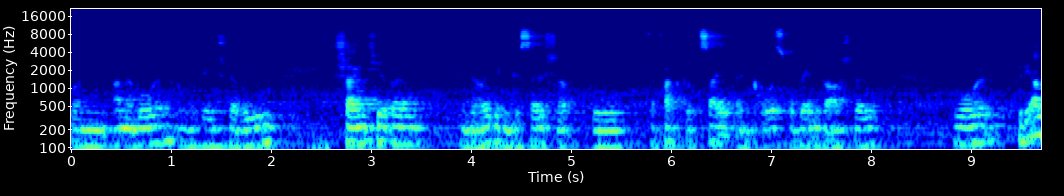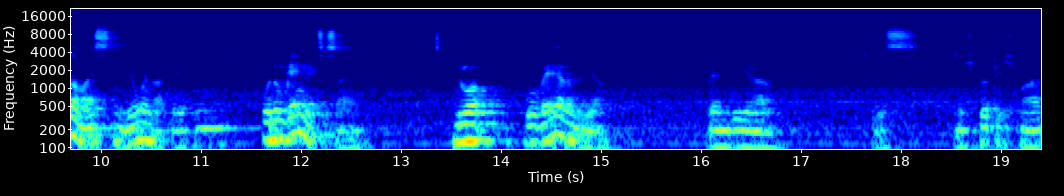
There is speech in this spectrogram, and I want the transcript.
von Anabolen, androgenen Steroiden, scheint hierbei in der heutigen Gesellschaft, wo der Faktor Zeit ein großes Problem darstellt, wohl für die allermeisten jungen Athleten unumgänglich zu sein. Nur, wo wären wir, wenn wir dies nicht wirklich mal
